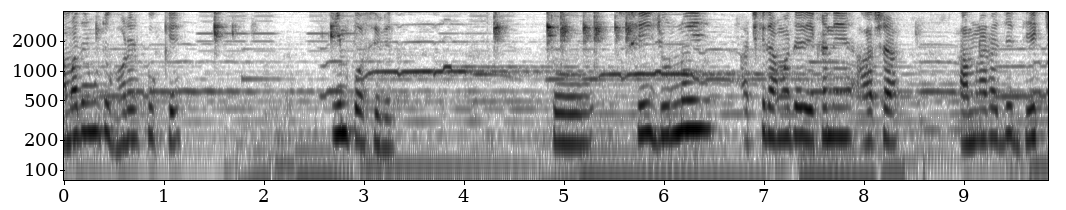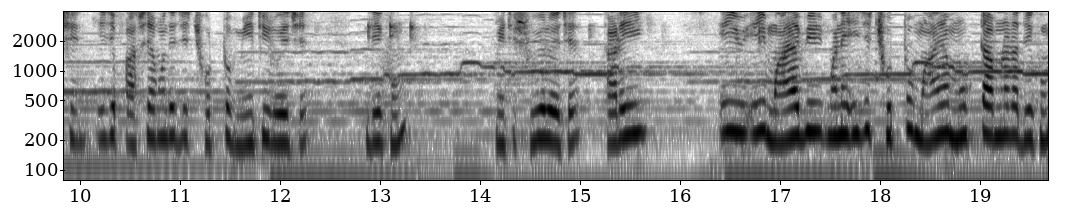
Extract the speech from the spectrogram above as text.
আমাদের মতো ঘরের পক্ষে ইম্পসিবল তো সেই জন্যই আজকের আমাদের এখানে আসা, আপনারা যে দেখছেন, এই যে পাশে আমাদের যে ছোট্ট মেয়েটি রয়েছে, দেখুন, মেয়েটি শুয়ে রয়েছে, তার এই এই মায়াবী মানে এই যে ছোট্ট মায়া মুখটা আপনারা দেখুন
